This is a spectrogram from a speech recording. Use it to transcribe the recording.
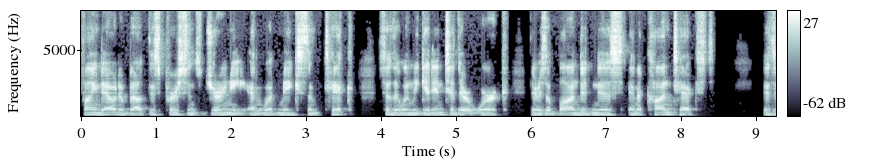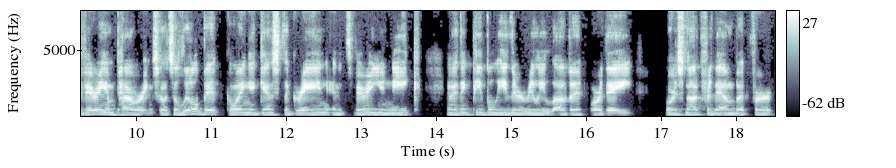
find out about this person's journey and what makes them tick so that when we get into their work, there's a bondedness and a context that's very empowering. So it's a little bit going against the grain and it's very unique. And I think people either really love it or they, or it's not for them. But for,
